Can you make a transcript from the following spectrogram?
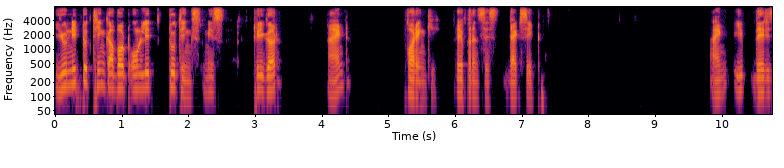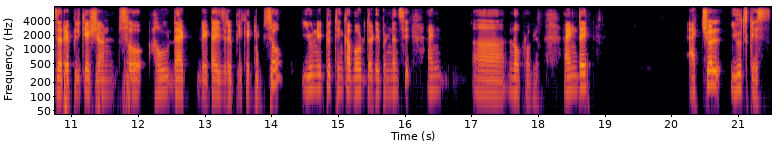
you need to think about only two things means trigger and foreign key references. That's it. And if there is a replication so how that data is replicated? So you need to think about the dependency and uh, no problem. And then actual use case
